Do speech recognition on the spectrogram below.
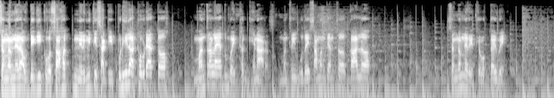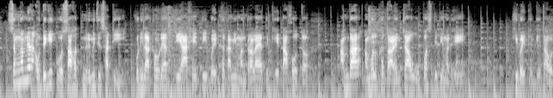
संगमनेर औद्योगिक वसाहत निर्मितीसाठी पुढील आठवड्यात मंत्रालयात बैठक घेणार मंत्री उदय सामंत यांचं काल संगमनेर येथे वक्तव्य. संगमनेर औद्योगिक वसाहत निर्मितीसाठी पुढील आठवड्यात जी आहे ती बैठक आम्ही मंत्रालयात घेत आहोत. आमदार अमोल खताळ यांच्या उपस्थितीमध्ये ही बैठक घेत आहोत.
